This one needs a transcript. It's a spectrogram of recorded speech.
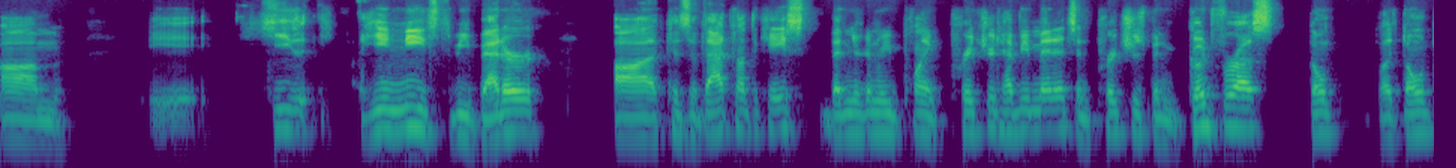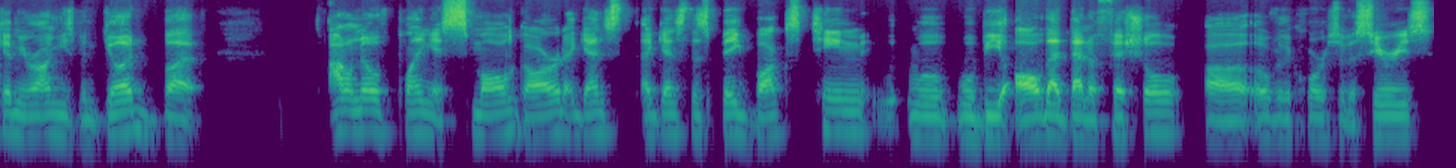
Um, he he needs to be better. Uh, because if that's not the case, then you're going to be playing Pritchard heavy minutes, and Pritchard's been good for us. Don't like, don't get me wrong, he's been good, but I don't know if playing a small guard against against this big Bucks team will will be all that beneficial uh, over the course of a series.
